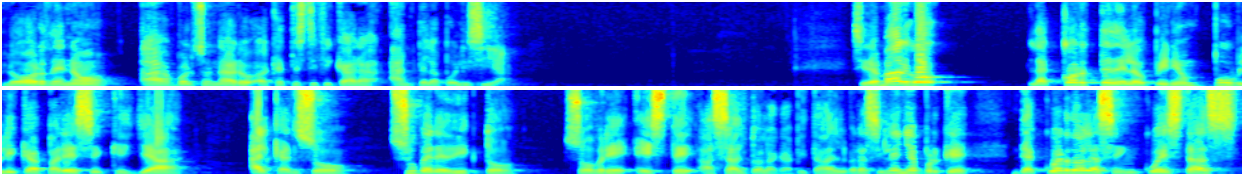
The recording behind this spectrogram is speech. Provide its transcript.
lo ordenó a Bolsonaro a que testificara ante la policía. Sin embargo, la Corte de la Opinión Pública parece que ya alcanzó su veredicto sobre este asalto a la capital brasileña, porque de acuerdo a las encuestas,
